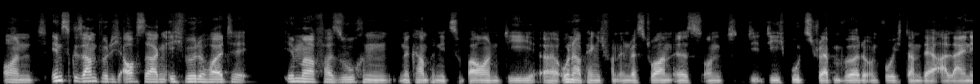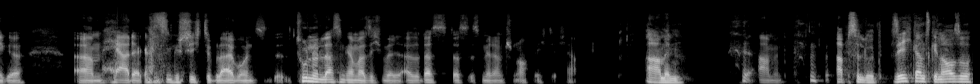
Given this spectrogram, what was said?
Und insgesamt würde ich auch sagen, ich würde heute immer versuchen, eine Company zu bauen, die äh, unabhängig von Investoren ist und die, die ich bootstrappen würde und wo ich dann der alleinige ähm, Herr der ganzen Geschichte bleibe und tun und lassen kann, was ich will. Also das, das ist mir dann schon auch wichtig, ja. Amen. Amen. Absolut. Sehe ich ganz genauso.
